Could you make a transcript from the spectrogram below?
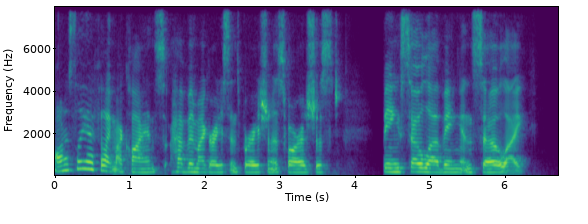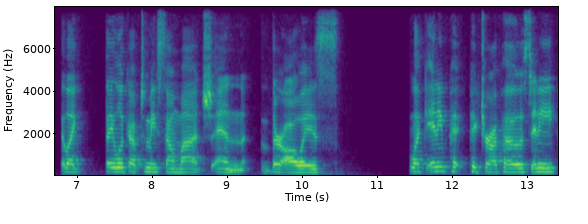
honestly, I feel like my clients have been my greatest inspiration as far as just being so loving and so like like they look up to me so much and they're always like any picture I post, any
